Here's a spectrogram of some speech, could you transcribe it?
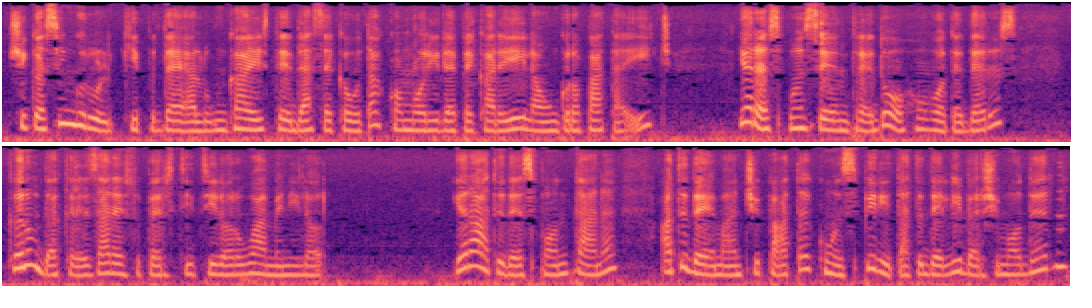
și că singurul chip de a alunga este de a se căuta comorile pe care ei l-au îngropat aici, ea răspunse între două hohote de râs că nu dă crezare superstițiilor oamenilor. Era atât de spontană, atât de emancipată, cu un spirit atât de liber și modern,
